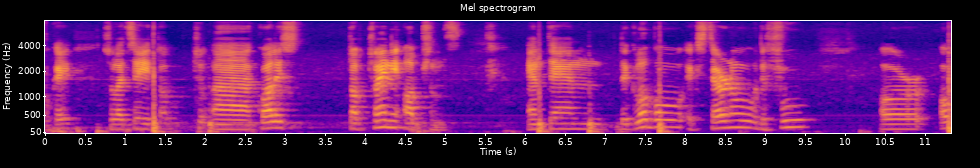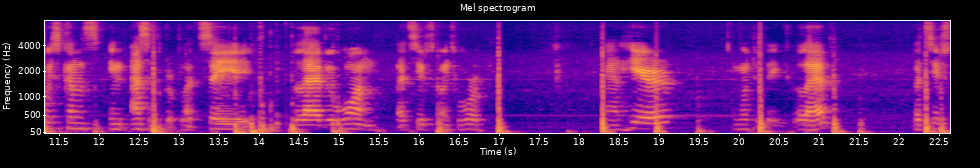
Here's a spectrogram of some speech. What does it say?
Okay, so let's say top two, uh, Qualys top 20 options, and then the global, external, the full, or always comes in asset group. Let's say lab one. Let's see if it's going to work. And here I'm going to take lab. Let's see if it's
